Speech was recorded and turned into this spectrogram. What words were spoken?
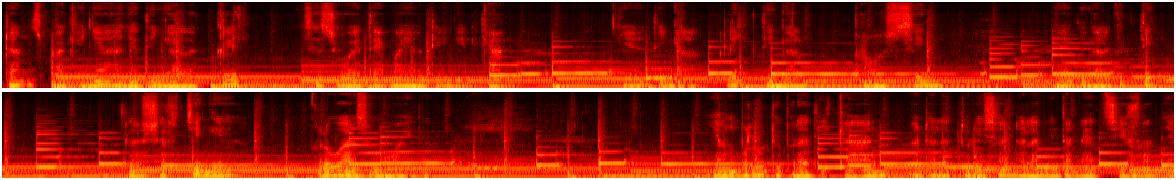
dan sebagainya. Hanya tinggal klik sesuai tema yang diinginkan. Ya tinggal klik, tinggal browsing ya tinggal ketik terus searching ya keluar semua itu. Yang perlu diperhatikan adalah tulisan dalam internet sifatnya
